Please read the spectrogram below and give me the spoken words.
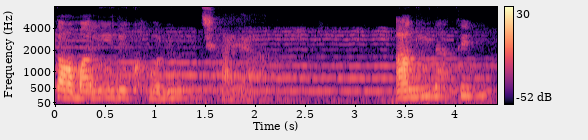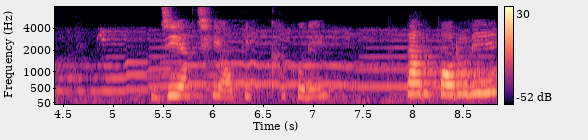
তমালির ঘন ছায়া। আঙিনাতে যে আছে অপেক্ষা করে, তার পরনে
